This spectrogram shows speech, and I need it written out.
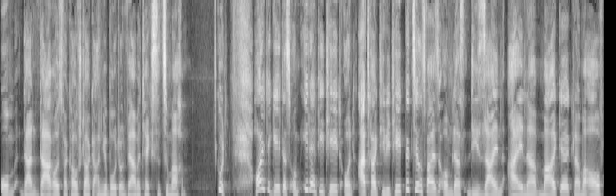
um dann daraus verkaufsstarke Angebote und Werbetexte zu machen. Gut, heute geht es um Identität und Attraktivität beziehungsweise um das Design einer Marke, Klammer auf,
